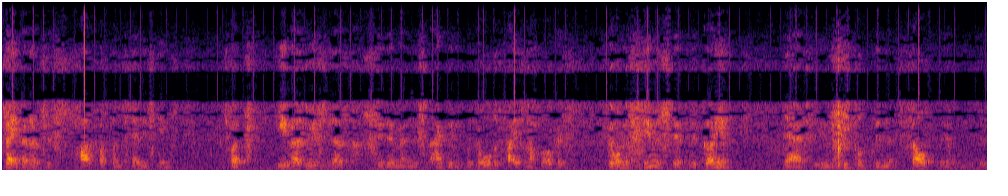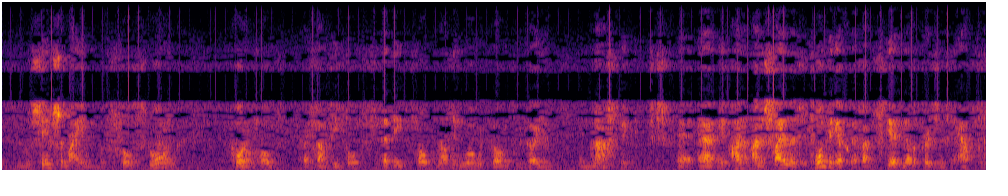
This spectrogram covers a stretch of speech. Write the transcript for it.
strange, I don't know, it's hard for us to understand these things. But even as recent as Chassidim and Misnagdim, with all the and Machlokas, they were mysterious there to the Goyim, that people didn't, felt, uh, the Shem Shemayim was so strong, quote unquote, by some people that they felt nothing wrong with going to the Goyim and masking. Uh, uh, on, on a silence, it's one thing if, if I'm scared, the other person is out to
